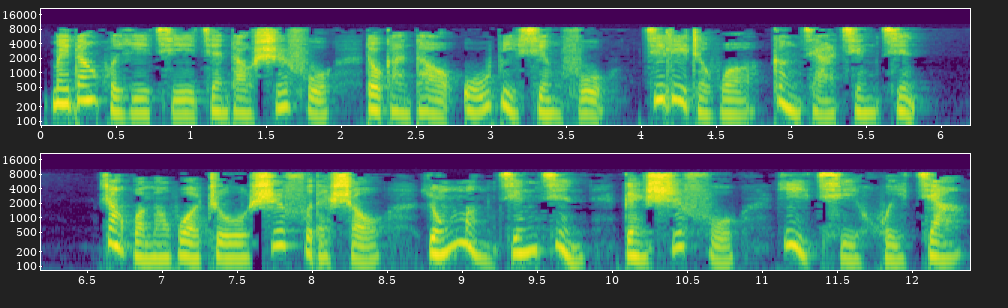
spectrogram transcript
每当回忆起见到师傅，都感到无比幸福，激励着我更加精进。让我们握住师傅的手，勇猛精进，跟师傅一起回家。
